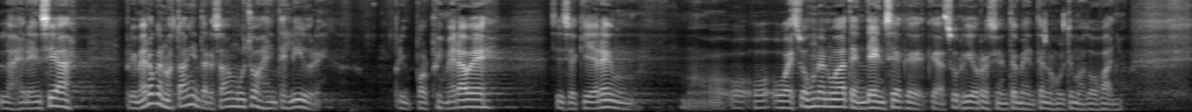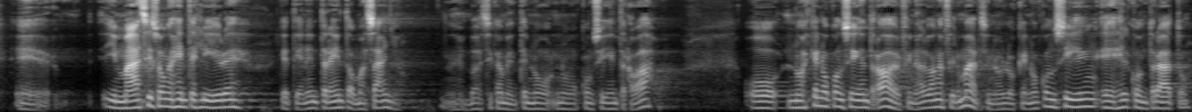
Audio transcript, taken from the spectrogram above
la, gerencia, primero que no estaban interesados en muchos agentes libres. Por primera vez si se quieren, o, eso es una nueva tendencia que, ha surgido recientemente en los últimos dos años. Eh, y más si son agentes libres que tienen 30 o más años. Eh, básicamente no, no consiguen trabajo. O no es que no consiguen trabajo, al final van a firmar, sino lo que no consiguen es el contrato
